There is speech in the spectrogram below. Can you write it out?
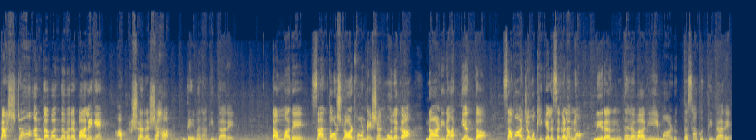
ಕಷ್ಟ ಅಂತ ಬಂದವರ ಪಾಲಿಗೆ ಅಕ್ಷರಶಃ ದೇವರಾಗಿದ್ದಾರೆ. ತಮ್ಮದೇ ಸಂತೋಷ್ ಲಾರ್ಡ್ ಫೌಂಡೇಶನ್ ಮೂಲಕ ನಾಡಿನಾದ್ಯಂತ ಸಮಾಜಮುಖಿ ಕೆಲಸಗಳನ್ನು ನಿರಂತರವಾಗಿ ಮಾಡುತ್ತಾ ಸಾಗುತ್ತಿದ್ದಾರೆ.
